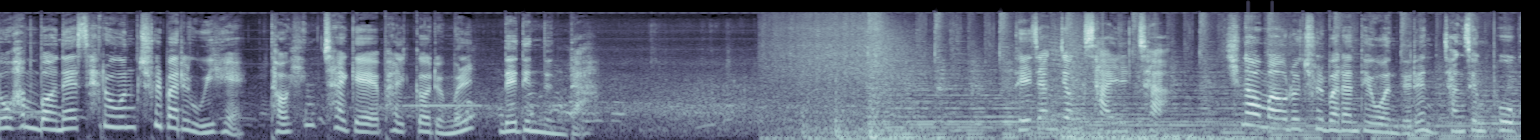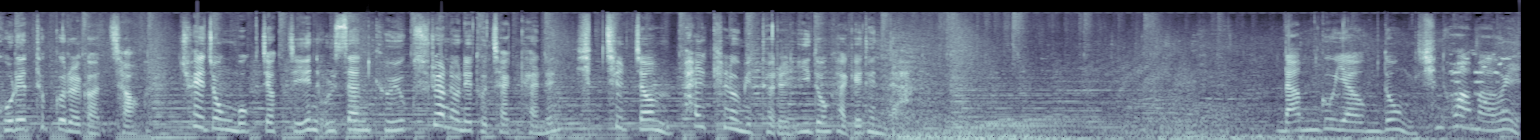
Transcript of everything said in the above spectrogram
또 한 번의 새로운 출발을 위해 더 힘차게 발걸음을 내딛는다. 대장정 4일차 신화마을로 출발한 대원들은 장승포 고래특구를 거쳐 최종 목적지인 울산교육수련원에 도착하는 17.8km를 이동하게 된다. 남구 야음동 신화마을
